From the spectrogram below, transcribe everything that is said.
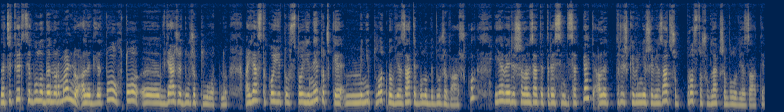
На четвірці було би нормально, але для того, хто е, в'яже дуже плотно. А я з такої товстої ниточки мені плотно в'язати було би дуже важко. І я вирішила взяти 3,75, але трішки вільніше в'язати, щоб просто щоб легше було в'язати.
